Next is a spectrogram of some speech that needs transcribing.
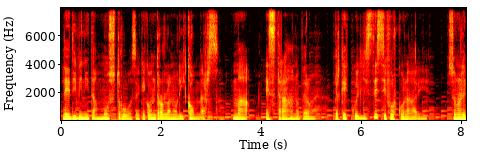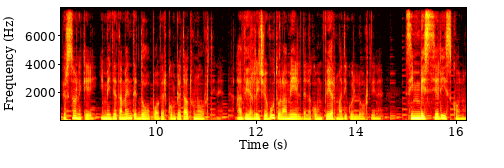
le divinità mostruose che controllano l'e-commerce. Ma è strano però, perché quegli stessi forconari sono le persone che, immediatamente dopo aver completato un ordine, aver ricevuto la mail della conferma di quell'ordine, si imbestialiscono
